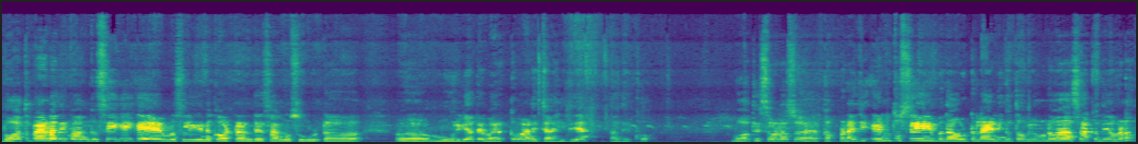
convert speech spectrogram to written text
ਬਹੁਤ ਭੈਣਾਂ ਦੀ ਮੰਗ ਸੀਗੀ ਕਿ ਮਸਲੀਨ ਕਾਟਨ ਦੇ ਸਾਨੂੰ ਸੂਟ ਮੂਰੀਆਂ ਤੇ ਵਰਕ ਵਾਲੇ ਚਾਹੀਦੇ ਆ। ਆ ਦੇਖੋ ਬਹੁਤ ਹੀ ਸੋਹਣਾ ਸ- ਕੱਪੜਾ ਜੀ। ਇਹਨੂੰ ਤੁਸੀਂ ਵਿਦਆਊਟ ਲਾਈਨਿੰਗ ਤੋਂ ਵੀ ਬਣਵਾ ਸਕਦੇ ਹੋ, ਹਨਾ?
